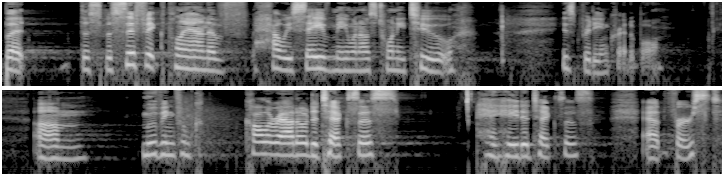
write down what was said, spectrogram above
but the specific plan of how He saved me when I was 22 is pretty incredible. Um, moving from Colorado to Texas, I hated Texas at first.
